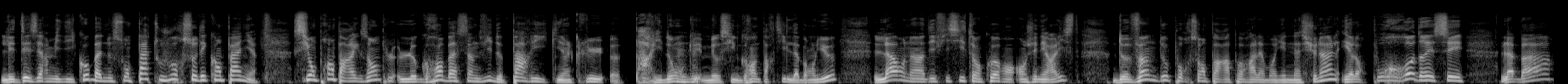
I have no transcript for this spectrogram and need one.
les déserts médicaux bah, ne sont pas toujours ceux des campagnes. Si on prend par exemple le grand bassin de vie de Paris, qui inclut Paris donc, mhm. mais aussi une grande partie de la banlieue, là on a un déficit encore en, généraliste de 22% par rapport à la moyenne nationale. Et alors, pour redresser la barre,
